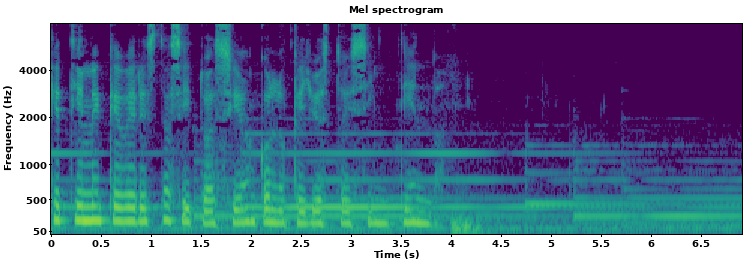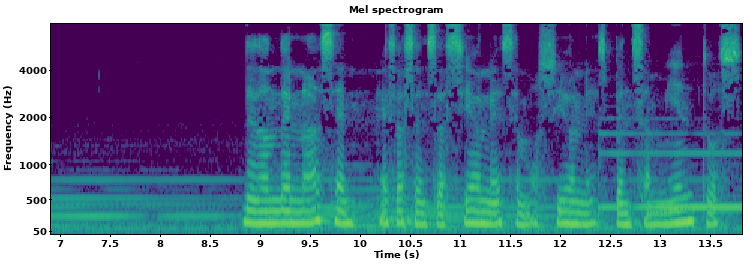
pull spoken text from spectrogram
¿Qué tiene que ver esta situación con lo que yo estoy sintiendo? ¿De dónde nacen esas sensaciones, emociones, pensamientos?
